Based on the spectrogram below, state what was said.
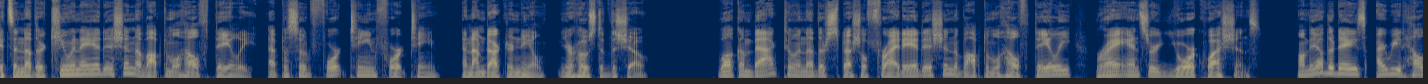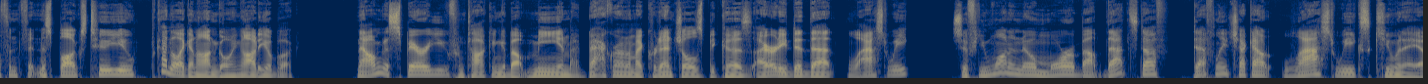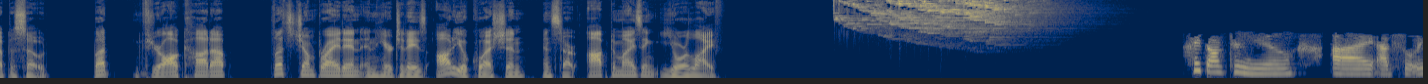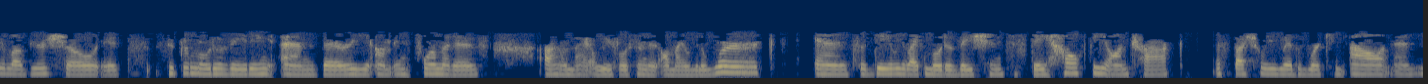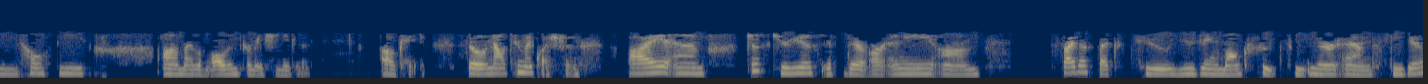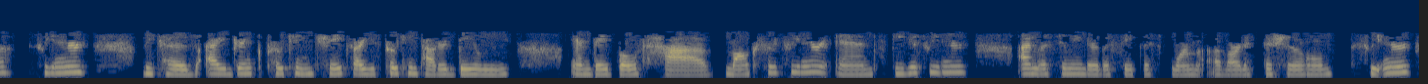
It's another Q&A edition of Optimal Health Daily, episode 1414, and I'm Dr. Neal, your host of the show. Welcome back to another special Friday edition of Optimal Health Daily, where I answer your questions. On the other days, I read health and fitness blogs to you, kind of like an ongoing audiobook. Now, I'm going to spare you from talking about me and my background and my credentials because I already did that last week. So if you want to know more about that stuff, definitely check out last week's Q&A episode. If you're all caught up, let's jump right in and hear today's audio question and start optimizing your life. Hi, Dr. Neal. I absolutely love your show. It's super motivating and very um, informative. Um, I always listen to it on my way to work, and it's a daily like motivation to stay healthy on track, especially with working out and eating healthy. Um, I love all the information you give. Okay, so now to my question. I am just curious if there are any um, side effects to using monk fruit sweetener and stevia sweetener because I drink protein shakes. I use protein powder daily and they both have monk fruit sweetener and stevia sweetener. I'm assuming they're the safest form of artificial sweetener.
